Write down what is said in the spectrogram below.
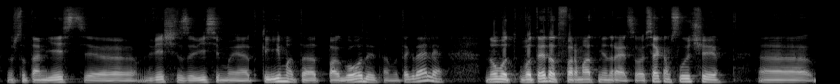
потому что там есть э, вещи, зависимые от климата, от погоды там, и так далее. Но вот, вот этот формат мне нравится. Во всяком случае, э, то,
